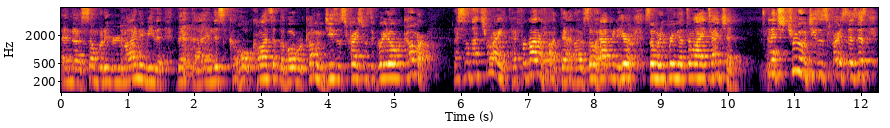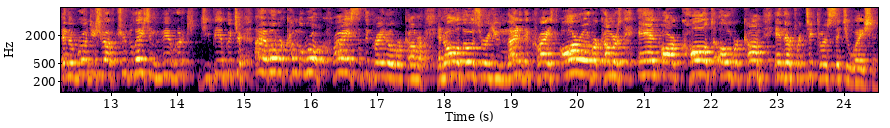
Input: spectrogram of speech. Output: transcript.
And uh, somebody reminded me that that uh, in this whole concept of overcoming, Jesus Christ was the great overcomer. I said, "That's right. I forgot about that." And I was so happy to hear somebody bring that to my attention. And it's true. Jesus Christ says this In the world you shall have tribulation, but be of, good, be of good cheer. I have overcome the world. Christ is the great overcomer. And all those who are united to Christ are overcomers and are called to overcome in their particular situation.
